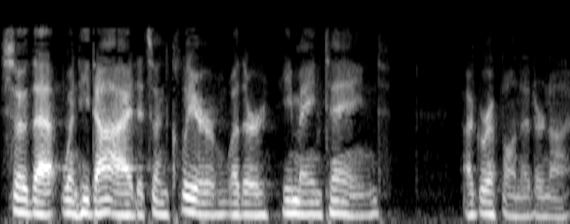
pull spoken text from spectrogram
so that when he died, it's unclear whether he maintained a grip on it or not.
